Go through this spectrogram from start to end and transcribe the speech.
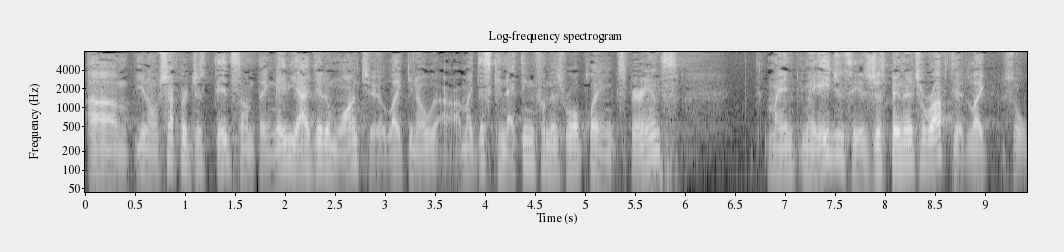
Um, you know, Shepard just did something. Maybe I didn't want to. Like, you know, am I disconnecting from this role-playing experience? My, my agency has just been interrupted. Like, so,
